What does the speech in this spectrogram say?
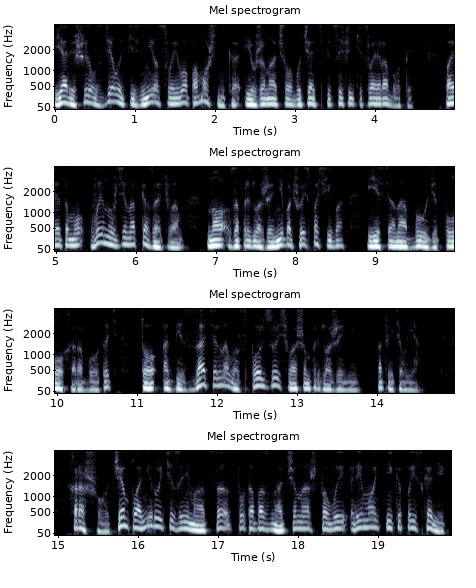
Я решил сделать из нее своего помощника и уже начал обучать специфике своей работы. Поэтому вынужден отказать вам. Но за предложение большое спасибо. Если она будет плохо работать, то обязательно воспользуюсь вашим предложением», — ответил я. «Хорошо. Чем планируете заниматься? Тут обозначено, что вы ремонтник и поисковик.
